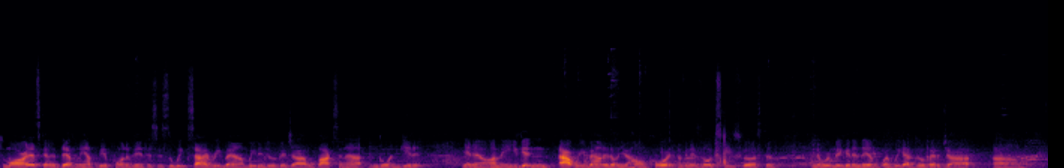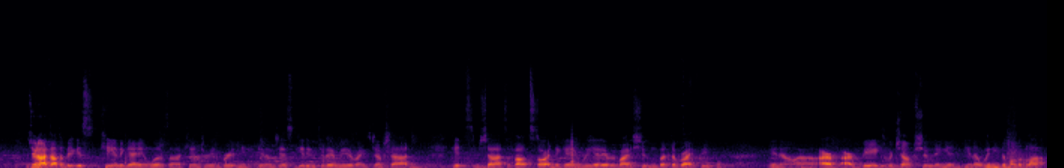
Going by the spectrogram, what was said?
tomorrow that's going to definitely have to be a point of emphasis. The weak side rebound, we didn't do a good job of boxing out and going and get it. You know, I mean, you're getting out rebounded on your home court. I mean, there's no excuse for us to, you know, we're bigger than them, but we got to do a better job. Um, but you know, I thought the biggest key in the game was uh, and Brittany. You know, just getting to their mid-range jump shot and hit some shots. Thought starting the game we had everybody shooting, but the right people. You know, uh, our our bigs were jump shooting, and you know, we need them on the block,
